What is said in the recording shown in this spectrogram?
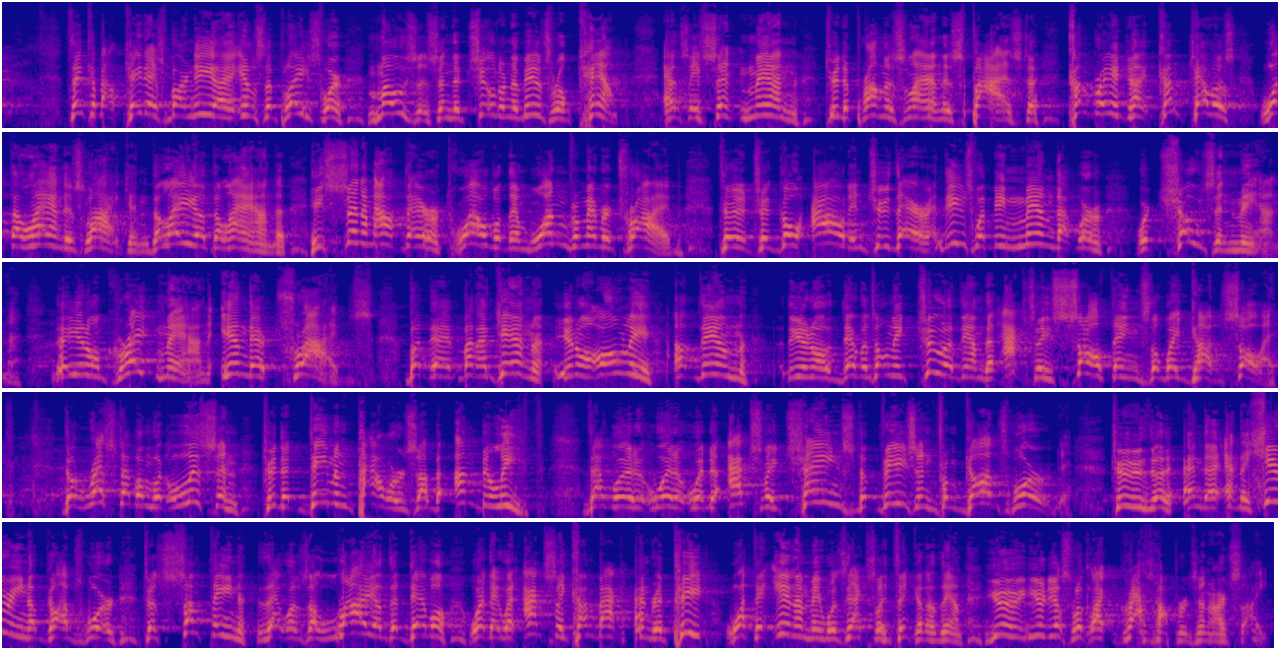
Think about Kadesh Barnea is the place where Moses and the children of Israel camped as they sent men to the promised land as spies to come bring it, come tell us what the land is like and the lay of the land. He sent them out there, 12 of them, one from every tribe, to, to go out into there. And these would be men that were, were chosen men, they, you know, great men in their tribes. But, uh, but again, you know, only of them, you know, there was only two of them that actually saw things the way God saw it. The rest of them would listen to the demon powers of unbelief that would, would, would actually change the vision from God's word to the and, the and the hearing of God's word to something that was a lie of the devil where they would actually come back and repeat what the enemy was actually thinking of them. You you just look like grasshoppers in our sight.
